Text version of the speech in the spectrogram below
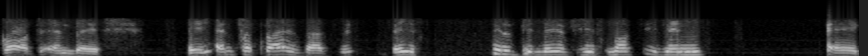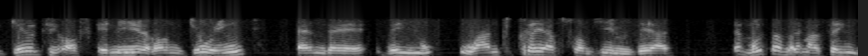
God, and they, they emphasize that they still believe he's not even uh, guilty of any wrongdoing, and uh, they want prayers from him. They are most of them are saying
